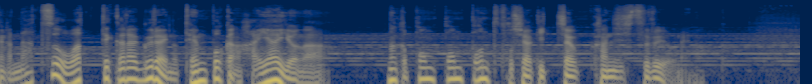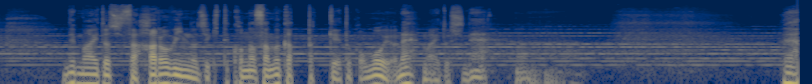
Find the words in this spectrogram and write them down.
なんか夏終わってからぐらいのテンポ感早いよな。なんかポンポンポンと年明けいっちゃう感じするよね。で、毎年さ、ハロウィンの時期ってこんな寒かったっけ？とか思うよね。毎年ね。うん、いや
